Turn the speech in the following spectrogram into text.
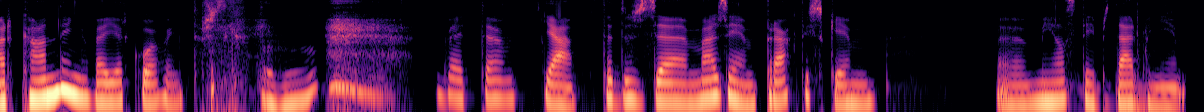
ar kandiņu vai ar ko viņi tur skrien. Mm -hmm. Bet, um, jā, tad uz uh, maziem praktiskiem uh, mīlestības darbiņiem.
